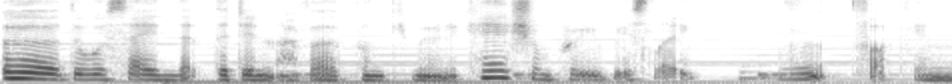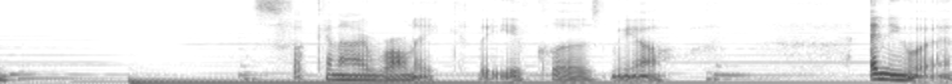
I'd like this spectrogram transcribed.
Uh, they were saying that they didn't have open communication previously. Fucking, it's fucking ironic that you've closed me off. Anyway,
